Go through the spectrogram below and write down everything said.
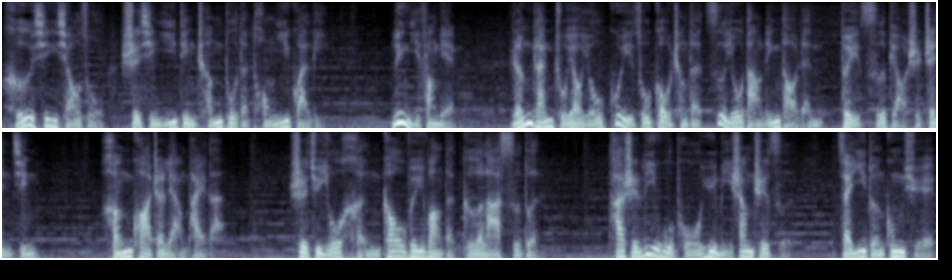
核心小组实行一定程度的统一管理。另一方面，仍然主要由贵族构成的自由党领导人对此表示震惊。横跨这两派的，是具有很高威望的格拉斯顿。他是利物浦玉米商之子，在伊顿公学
